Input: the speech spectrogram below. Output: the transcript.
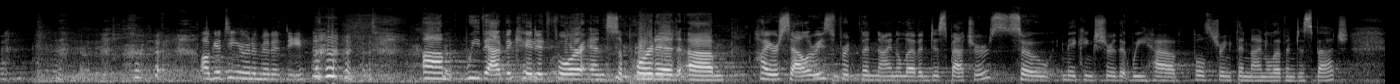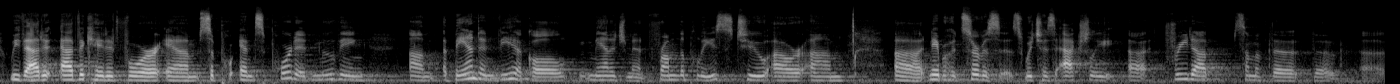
I'll get to you in a minute, Dee. Um, we've advocated for and supported um, higher salaries for the 9/11 dispatchers, so making sure that we have full strength in 9/11 dispatch. We've ad- advocated for um, support and supported moving um, abandoned vehicle management from the police to our um, uh, neighborhood services, which has actually uh, freed up some of the the uh,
